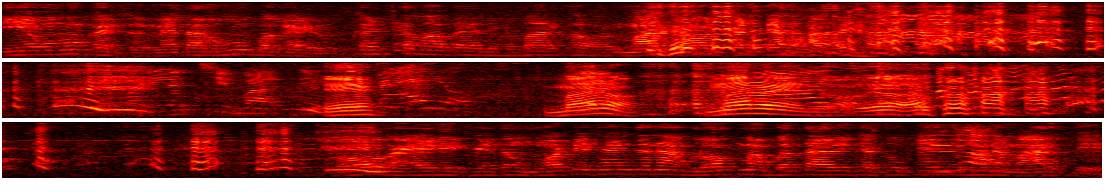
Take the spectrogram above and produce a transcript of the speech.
એ હું શું કરશું? મેં તારું શું બગાડ્યું? કંઠેમ આપે ને કે માર ખાવાનું. માર ખાવાનું content આપે હે મારો મારો એને જો. બહુ આઈડી થઈ તો મોટી થઈને તને આ બ્લોગમાં બતાવી કે તું કેવી મને મારતી.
